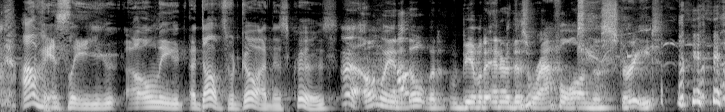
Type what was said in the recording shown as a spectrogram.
Obviously, you only adults would go on this cruise. Uh, only an adult would, would be able to enter this raffle on the street.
